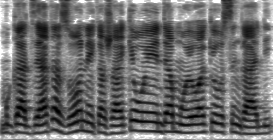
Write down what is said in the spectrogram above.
mugadzi akazooneka zvake oenda mwoyo wake usingadi.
